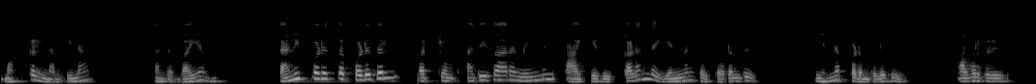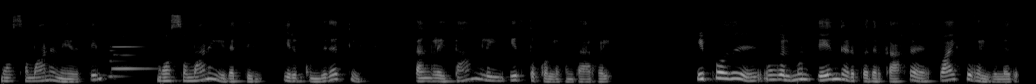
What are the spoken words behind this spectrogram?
மக்கள் நம்பினால் அந்த பயம் தனிப்படுத்தப்படுதல் மற்றும் அதிகாரமின்மை ஆகியவை கலந்த எண்ணங்கள் தொடர்ந்து எண்ணப்படும் பொழுது அவர்கள் மோசமான நேரத்தில் மோசமான இடத்தில் இருக்கும் விதத்தில் தங்களை தாங்களே ஈர்த்து கொள்ளுகின்றார்கள். இப்போது உங்கள் முன் தேர்ந்தெடுப்பதற்காக வாய்ப்புகள் உள்ளது.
